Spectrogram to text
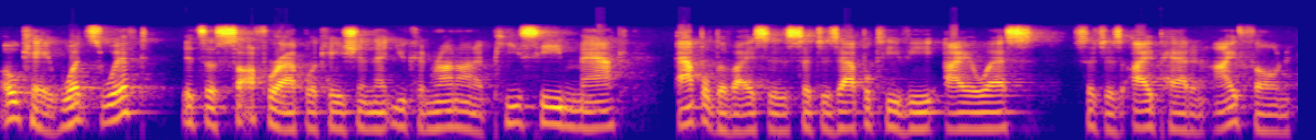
Okay, what's Zwift? It's a software application that you can run on a PC, Mac, Apple devices such as Apple TV, iOS, such as iPad and iPhone,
